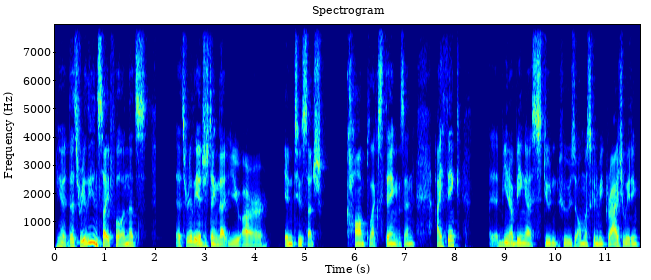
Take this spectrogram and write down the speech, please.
Yeah, that's really insightful, and that's it's really interesting that you are into such complex things. And I think, uh, you know, being a student who's almost going to be graduating,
